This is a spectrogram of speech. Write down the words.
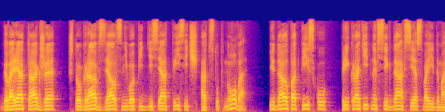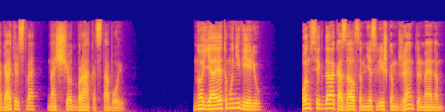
Говорят также, что граф взял с него 50 тысяч отступного и дал подписку прекратить навсегда все свои домогательства насчет брака с тобою. Но я этому не верю. Он всегда казался мне слишком джентльменом,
